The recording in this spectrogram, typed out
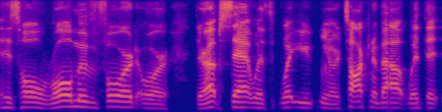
his whole role moving forward, or they're upset with what you you know are talking about with it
